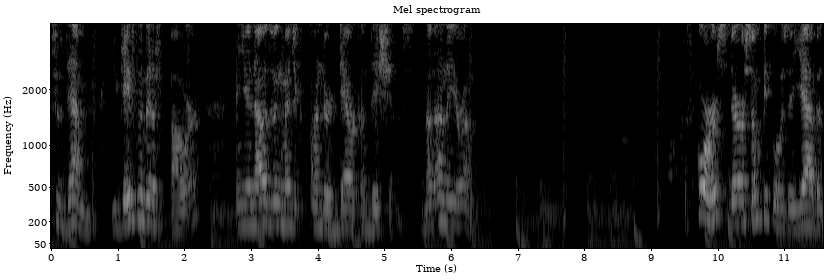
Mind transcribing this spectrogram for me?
to them. You gave them a bit of power, and you're now doing magic under their conditions, not under your own. Of course, there are some people who say, yeah, but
